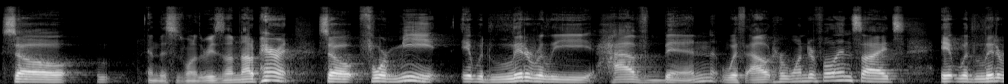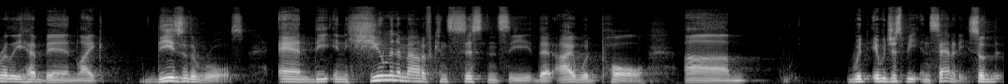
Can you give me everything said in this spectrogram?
So, and this is one of the reasons I'm not a parent. So, for me, it would literally have been, without her wonderful insights, it would literally have been like, these are the rules. And the inhuman amount of consistency that I would pull um, would it would just be insanity. So th-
